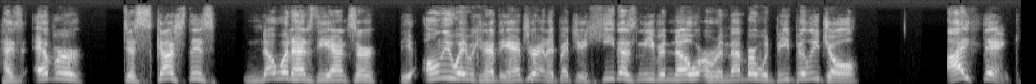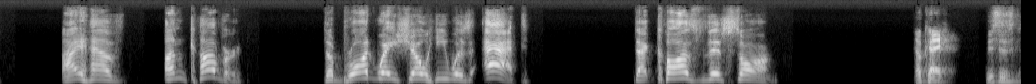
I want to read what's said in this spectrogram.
has ever discussed this. No one has the answer. The only way we can have the answer, and I bet you he doesn't even know or remember, would be Billy Joel. I think I have uncovered the Broadway show he was at that caused this song. Okay, this is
